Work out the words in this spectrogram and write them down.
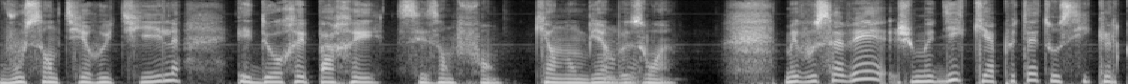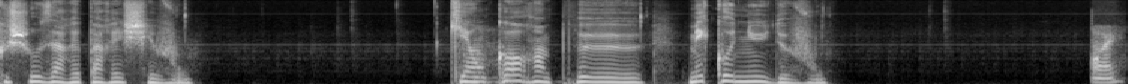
vous sentir utile et de réparer ces enfants qui en ont bien mhm. besoin. Mais vous savez, je me dis qu'il y a peut-être aussi quelque chose à réparer chez vous, qui est mhm. encore un peu méconnu de vous. Ouais.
